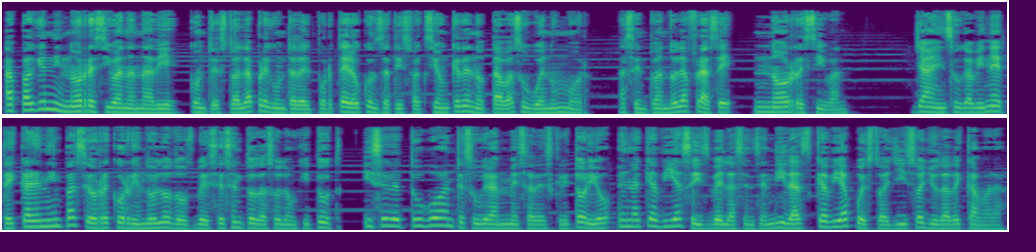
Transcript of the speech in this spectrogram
Apaguen y no reciban a nadie, contestó a la pregunta del portero con satisfacción que denotaba su buen humor, acentuando la frase no reciban. Ya en su gabinete, Karenin paseó recorriéndolo dos veces en toda su longitud y se detuvo ante su gran mesa de escritorio en la que había seis velas encendidas que había puesto allí su ayuda de cámara.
